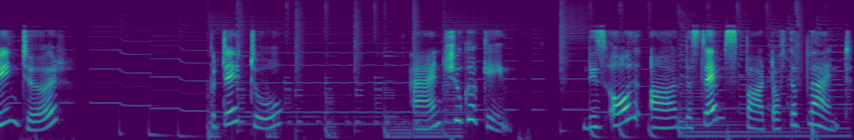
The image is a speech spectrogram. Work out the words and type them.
Ginger, potato and sugarcane. These all are the stems part of the plant.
